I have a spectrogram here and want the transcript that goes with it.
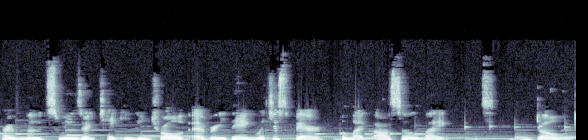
her mood swings are taking control of everything, which is fair. But like also like don't.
